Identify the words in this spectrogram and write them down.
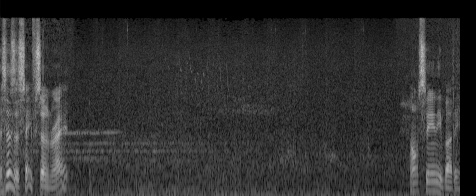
This is a safe zone, right? I don't see anybody.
